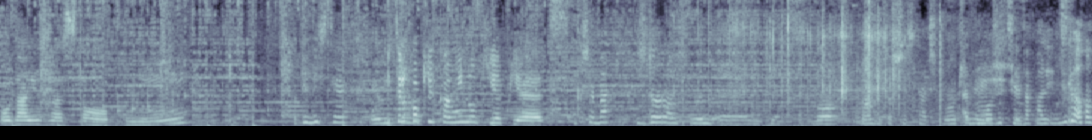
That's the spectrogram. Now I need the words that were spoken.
bodajże stopni. Oczywiście em, I tylko kilka minut je piec. trzeba z dorosłym em, piec, bo może coś się stać. No, Albo oczywiście. możecie zapalić dom.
